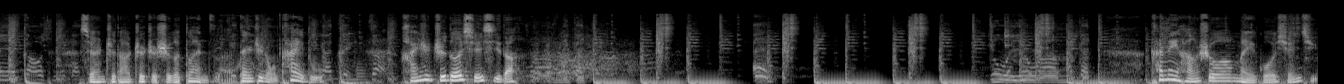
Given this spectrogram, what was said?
虽然知道这只是个段子，但是这种态度还是值得学习的。看内行说，美国选举。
